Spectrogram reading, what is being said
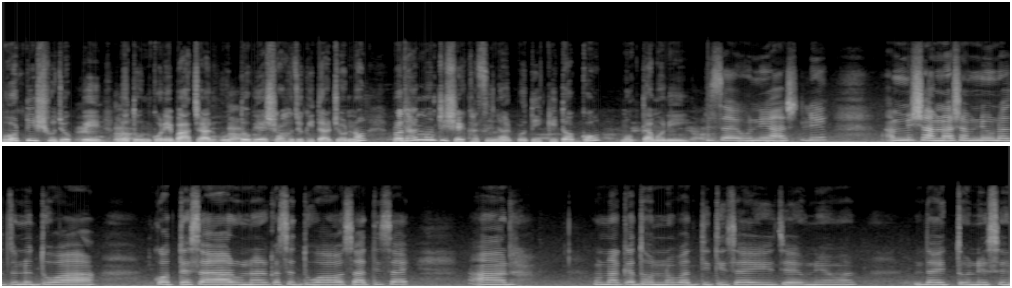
ভর্তির সুযোগ পেয়ে নতুন করে বাঁচার উদ্যোগে সহযোগিতার জন্য প্রধানমন্ত্রী শেখ হাসিনার প্রতি কৃতজ্ঞ মুক্তামণি। চাই উনি আসলে আমি সামনাসামনি ওনার জন্য দোয়া করতে চাই আর ওনার কাছে দোয়াও চাইতে চাই আর ওনাকে ধন্যবাদ দিতে চাই যে উনি আমার দায়িত্ব নিয়েছেন।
